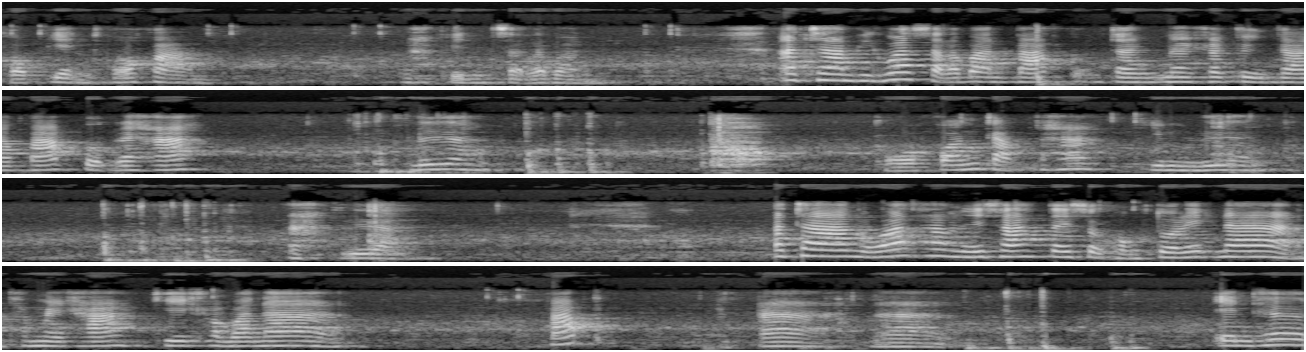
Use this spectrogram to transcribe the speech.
ขอเปลี่ยนข้อความเป็นสารบัญ อาจารย์พิมพ์ว่าสารบัญปั๊บจารย์ในกระกึ่งกลางปั๊บกดเลยคะเรื่องขอฟ้อนกลับนะคะพิมพ์เรื่องอะเรื่อง อาจารย์บอกว่าทำในซักในส่วนของตัวเลขหน้าทำไมคะคลิกคำว่าหน้าปั๊บอ่าหน้า enter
